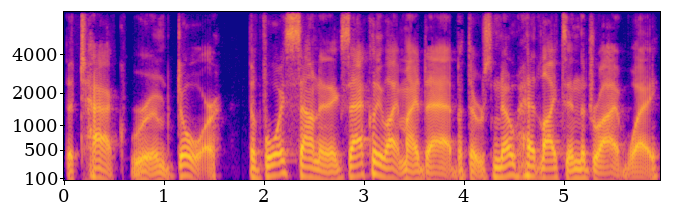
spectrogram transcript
the tack room door. The voice sounded exactly like my dad, but there was no headlights in the driveway,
